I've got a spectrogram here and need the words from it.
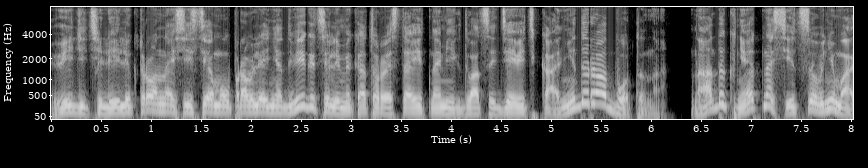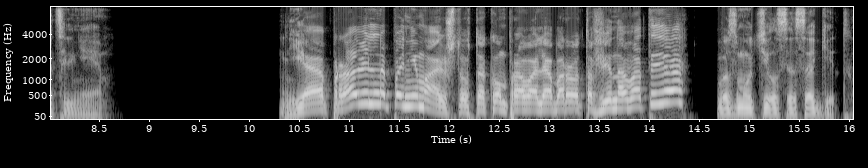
Видите ли, электронная система управления двигателями, которая стоит на МиГ-29К, недоработана. Надо к ней относиться внимательнее. «Я правильно понимаю, что в таком провале оборотов виноват я?» – возмутился Сагит.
